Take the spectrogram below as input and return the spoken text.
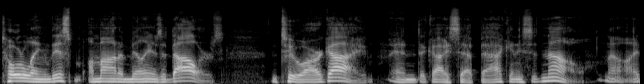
totaling this amount of millions of dollars to our guy. And the guy sat back and he said no no i,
